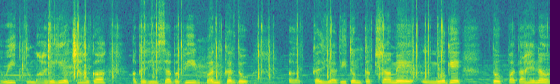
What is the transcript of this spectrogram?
लुई तुम्हारे लिए अच्छा होगा अगर ये सब अभी बंद कर दो। कल यदि तुम कक्षा में ऊँगोगे तो पता है ना,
